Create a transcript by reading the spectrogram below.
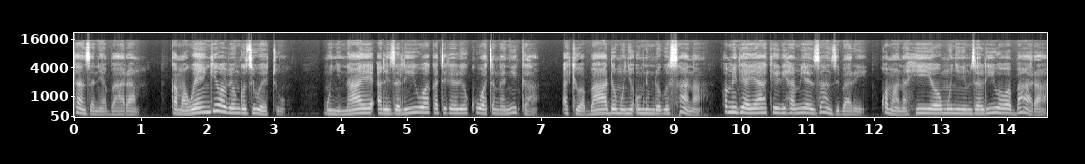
Tanzania bara. Kama wengi wa viongozi wetu, Mwinyi naye alizaliwa katika iliyokuwa Tanganyika akiwa bado mwenye umri mdogo sana. Familia yake ilihamia Zanzibari. Kwa maana hiyo, Mwinyi ni mzaliwa wa bara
